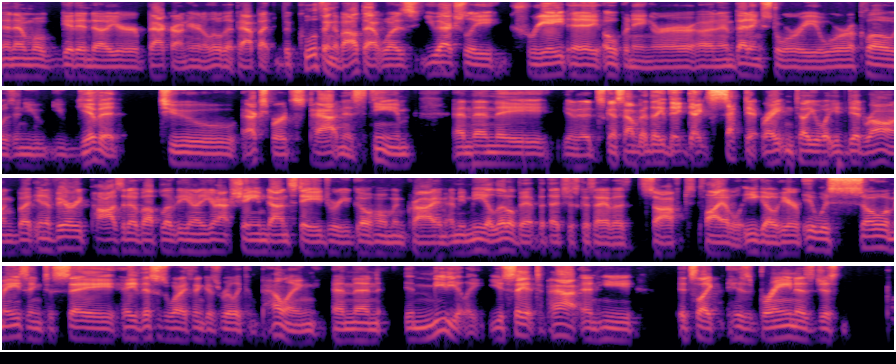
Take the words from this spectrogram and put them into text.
and then we'll get into your background here in a little bit, Pat. But the cool thing about that was you actually create a opening or an embedding story or a close, and you you give it to experts, Pat and his team, and then they you know it's going to sound bad. They, they dissect it right and tell you what you did wrong. But in a very positive uplifting you know you're not shamed on stage where you go home and cry. I mean me a little bit but that's just because i have a soft pliable ego here. It was so amazing to say hey this is what i think is really compelling. And then immediately you say it to pat and he it's like his brain is just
